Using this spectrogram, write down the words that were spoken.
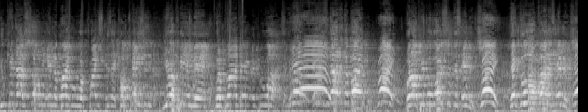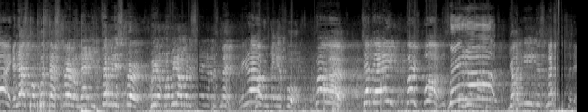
You cannot show me in the Bible where Christ is a Caucasian European man with blonde hair and blue eyes. No. It is not in the Bible. Right. But our people worship this image. Right. They glorify this image. Right. And that's what puts that spirit on, that effeminate spirit, we don't, where we don't want to stand up as men. Bring it out. Proverbs 8 and 4. Proverbs chapter 8 verse 4. Bring it up! Y'all need this message today.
